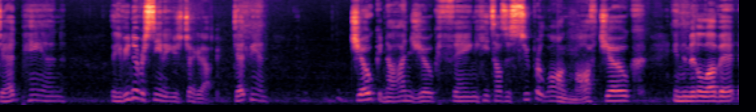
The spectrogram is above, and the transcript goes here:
deadpan. Like if you've never seen it, you should check it out. Deadpan joke, non joke thing. He tells a super long moth joke in the middle of it,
